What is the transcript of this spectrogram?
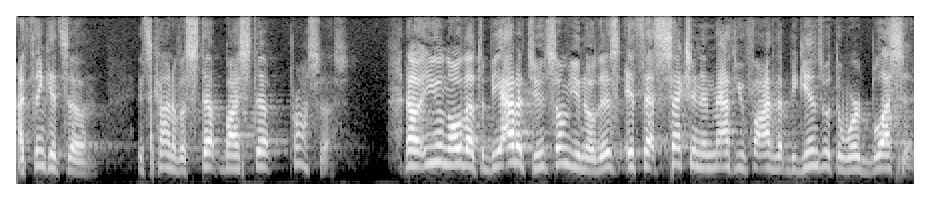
I think it's, a, it's kind of a step by step process. Now, you know that the Beatitudes, some of you know this, it's that section in Matthew 5 that begins with the word blessed.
